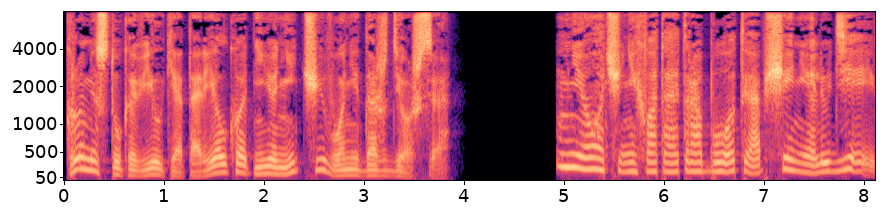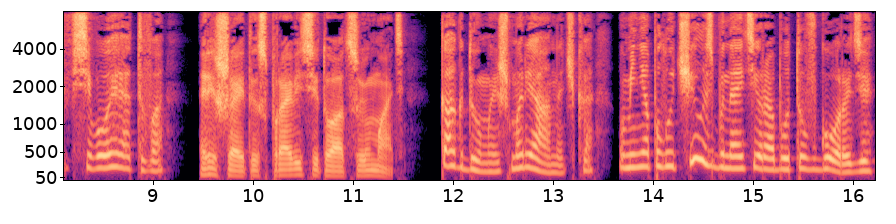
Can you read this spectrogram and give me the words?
Кроме стука вилки о тарелку от нее ничего не дождешься. «Мне очень не хватает работы, общения людей, всего этого», — решает исправить ситуацию мать. «Как думаешь, Марианочка, у меня получилось бы найти работу в городе?»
